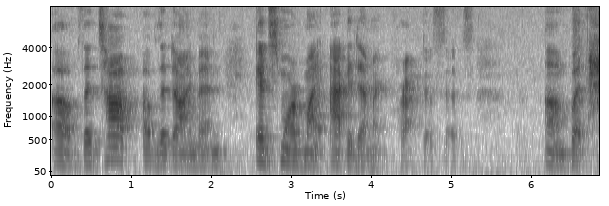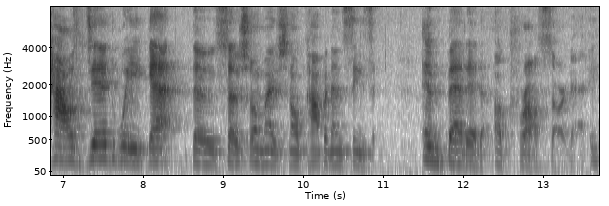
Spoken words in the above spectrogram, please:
of the top of the diamond, it's more of my academic practices. Um, but how did we get those social emotional competencies embedded across our day?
